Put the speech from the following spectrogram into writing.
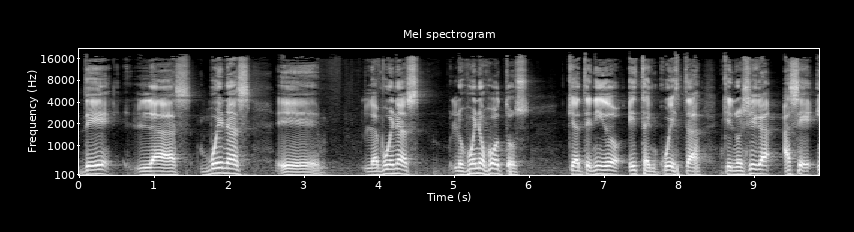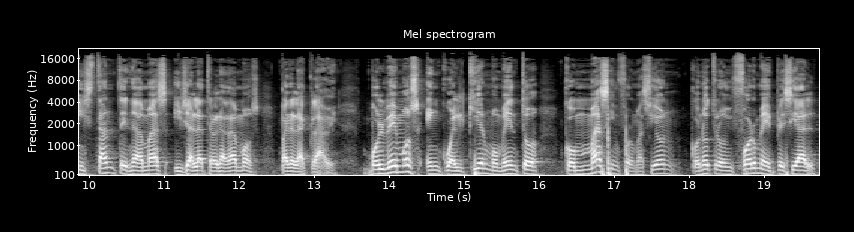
de las buenas, eh, las buenas, los buenos votos que ha tenido esta encuesta que nos llega hace instantes nada más y ya la trasladamos para la clave. Volvemos en cualquier momento con más información, con otro informe especial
